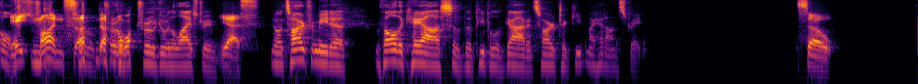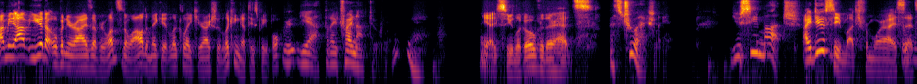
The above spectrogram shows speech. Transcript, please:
Oh, eight true, months. True, true, true. Doing the live stream. Yes. No, it's hard for me to, with all the chaos of the people of God, it's hard to keep my head on straight. So, I mean, you got to open your eyes every once in a while to make it look like you're actually looking at these people. Yeah, but I try not to. Yeah, so you look over their heads. That's true, actually. You see much. I do see much from where I sit.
